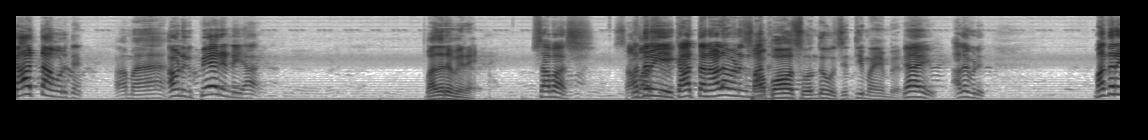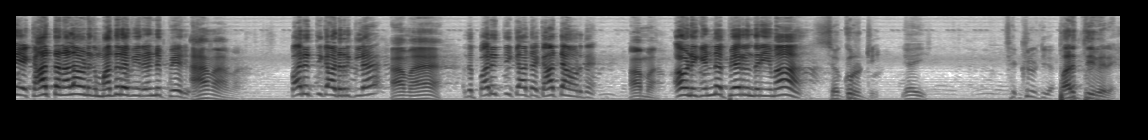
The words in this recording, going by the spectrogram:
காத்தான் ஒருத்தன். ஆமா. அவனுக்கு பேர் என்னையா மதுரை வீரன். சபாஷ். சபாஷ். மதுரையை காத்தனால அவனுக்கு சபாஸ் வந்து சித்தி மயம் பேர். அதை விடு. மதுரையை காத்தனால அவனுக்கு மதுரை வீரன்னு பேரு. ஆமா ஆமா. பருத்தி காடு இருக்குல்ல? ஆமா. அந்த பருத்தி காட்டை காட்டான் ஒருத்தன் ஆமா. அவனுக்கு என்ன பேருன்னு தெரியுமா? செக்யூரிட்டி. ஏய் செக்யூரிட்டியா பருத்தி வீரன்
